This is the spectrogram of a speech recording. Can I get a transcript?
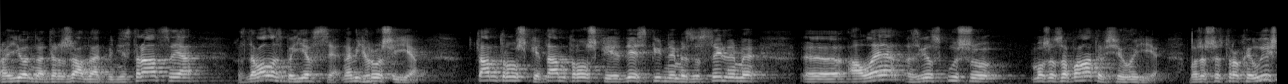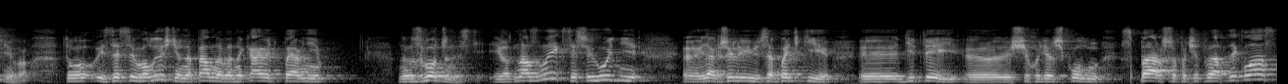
районна державна адміністрація. Здавалось би, є все. Навіть гроші є. Там трошки, там трошки, десь спільними зусиллями. Але в зв'язку, що може забагато всього є, може щось трохи лишнього, то із-за цього лишнього, напевно, виникають певні неузгодженості. І одна з них це сьогодні, е, як жаліються батьки е, дітей, е, що ходять в школу з 1 по 4 клас,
